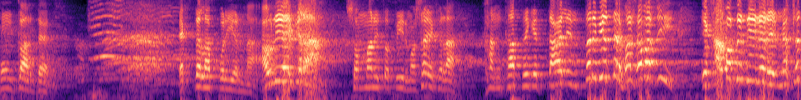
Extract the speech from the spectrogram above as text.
হুঙ্কার দেন। একতলাপ করিয়েন না। আউলিয়া কেরাম, সম্মানিত পীর মাসায়েকরা খানখা থেকে তালিম, তরবিয়তের ভাষাভাষী একামতে দিনের এই মেসেজ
